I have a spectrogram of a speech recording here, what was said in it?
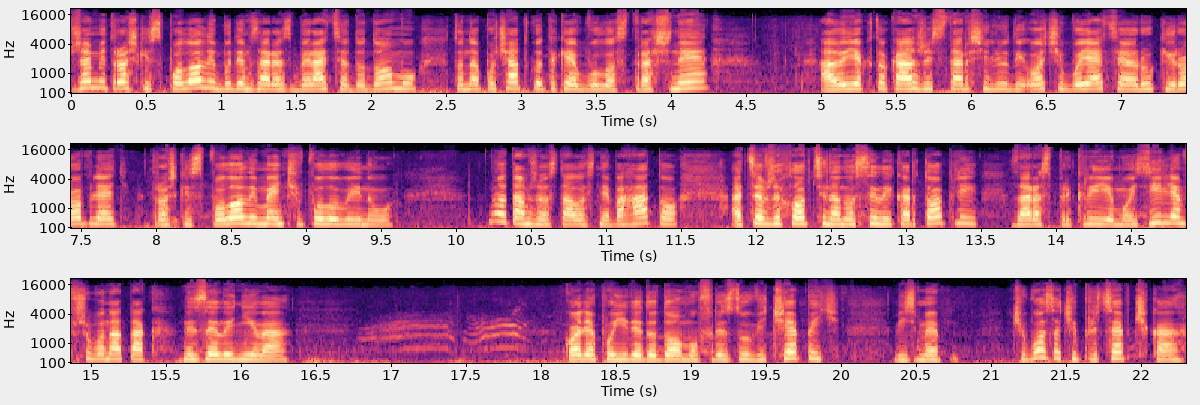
Вже ми трошки спололи, будемо зараз збиратися додому. То на початку таке було страшне. Але як то кажуть, старші люди очі бояться, руки роблять, трошки спололи меншу половину. Ну, а там вже осталось небагато. А це вже хлопці наносили картоплі. Зараз прикриємо зіллям, щоб вона так не зеленіла. Коля поїде додому, фрезу відчепить, візьме чи воза, чи прицепчика,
